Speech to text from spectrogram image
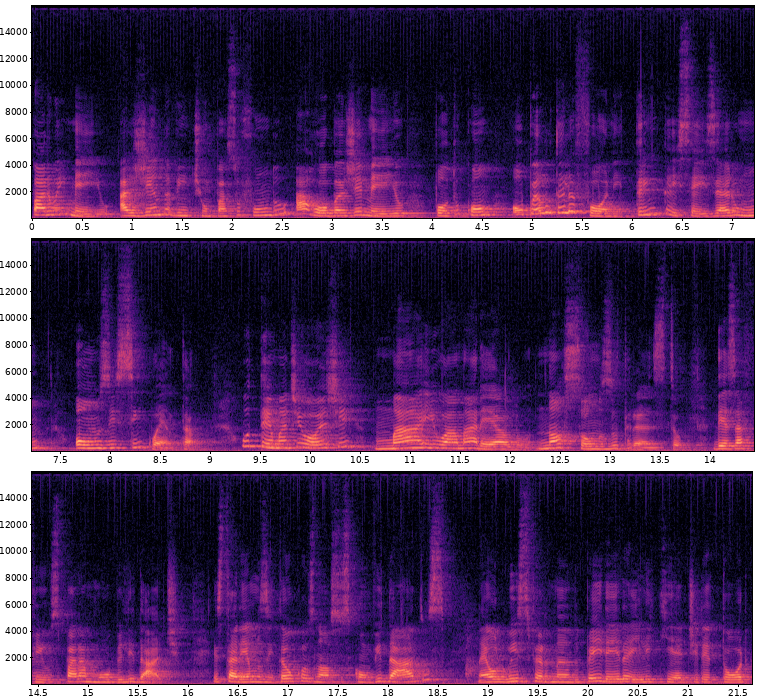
para o e-mail agenda21passofundo@gmail.com ou pelo telefone 3601 1150. O tema de hoje, Maio Amarelo. Nós somos o trânsito. Desafios para a mobilidade. Estaremos então com os nossos convidados, né, o Luiz Fernando Pereira, ele que é diretor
